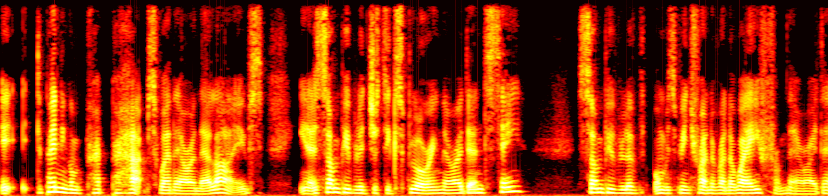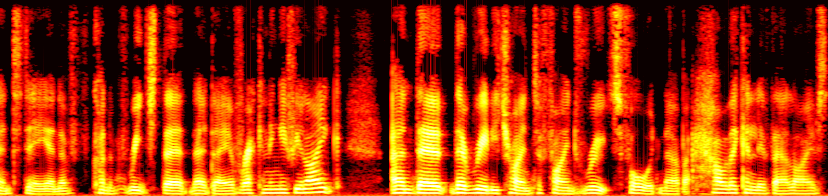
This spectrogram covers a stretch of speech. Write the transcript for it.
it, it, depending on pre- perhaps where they are in their lives, you know, some people are just exploring their identity. Some people have almost been trying to run away from their identity and have kind of reached their, their day of reckoning, if you like. And they're they're really trying to find routes forward now about how they can live their lives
